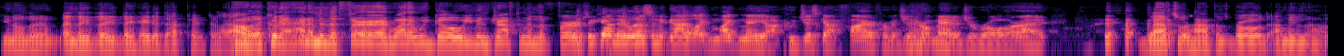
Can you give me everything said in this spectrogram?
you know, the and they they they hated that pick. They're like, oh, they could have had him in the third. Why did we go even draft him in the It's first? because they listen to guys like Mike Mayock, who just got fired from a general manager role. All right. That's what happens, bro. I mean, uh,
